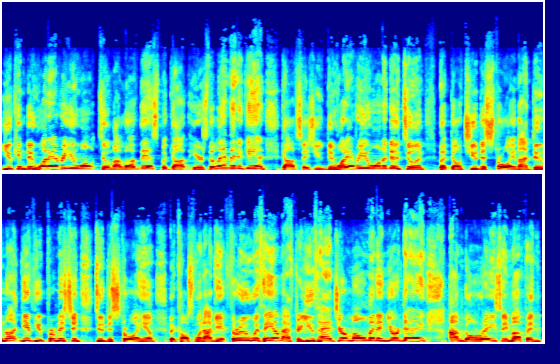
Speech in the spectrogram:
You can do whatever you want to him. I love this, but God, here's the limit again. God says, You do whatever you want to do to him, but don't you destroy him. I do not give you permission to destroy him because when I get through with him, after you've had your moment in your day, I'm going to raise him up. And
